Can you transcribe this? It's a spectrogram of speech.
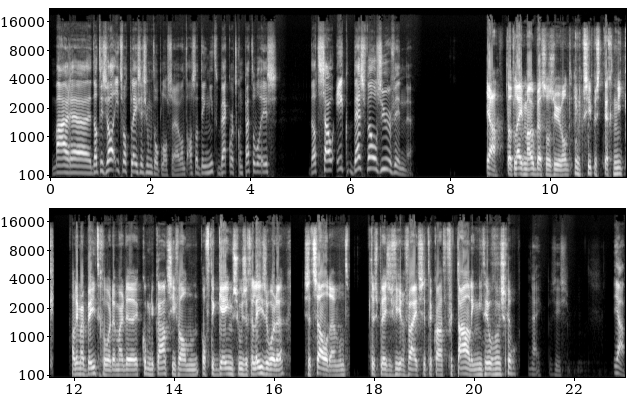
Maar eh, dat is wel iets wat PlayStation moet oplossen. Want als dat ding niet backwards compatible is, dat zou ik best wel zuur vinden. Ja, dat lijkt me ook best wel zuur. Want in principe is techniek alleen maar beter geworden. Maar de communicatie van, of de games, hoe ze gelezen worden, is hetzelfde. Want tussen PlayStation 4 en 5 zit er qua vertaling niet heel veel verschil. Nee, precies. Ja,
